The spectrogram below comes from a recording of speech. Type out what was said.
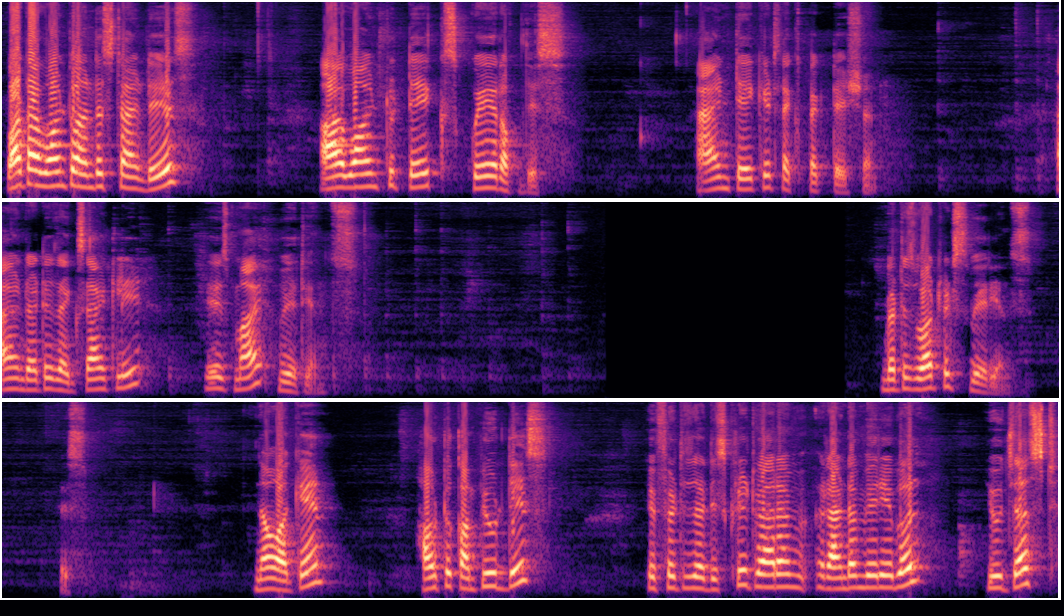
what I want to understand is I want to take square of this and take its expectation and that is exactly is my variance. That is what its variance is. Now again how to compute this? If it is a discrete random variable you just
